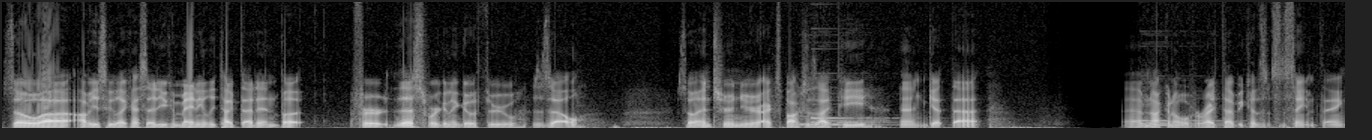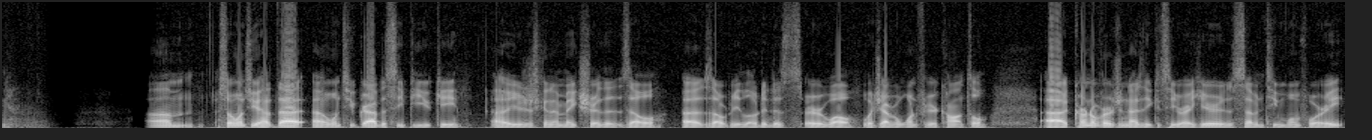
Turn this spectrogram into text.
So uh, obviously, like I said, you can manually type that in, but for this, we're going to go through XeLL. So enter in your Xbox's IP and get that. And I'm not going to overwrite that because it's the same thing. Um, so once you have that, uh, once you grab the CPU key, uh, you're just going to make sure that XeLL, uh, XeLL Reloaded is, or well, whichever one for your console. Uh, kernel version, as you can see right here, is 17148.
